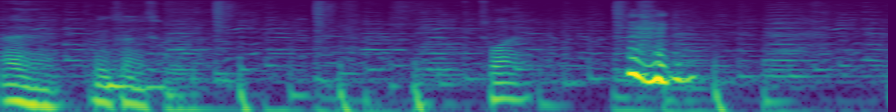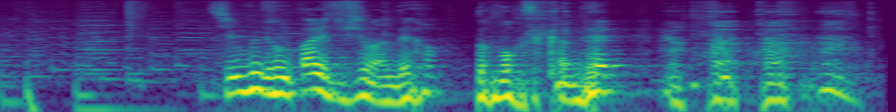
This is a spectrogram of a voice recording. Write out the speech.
네, 굉장히 좋아요. 좋아요. 질문 좀 빨리 주시면 안 돼요? 너무 어색한데?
